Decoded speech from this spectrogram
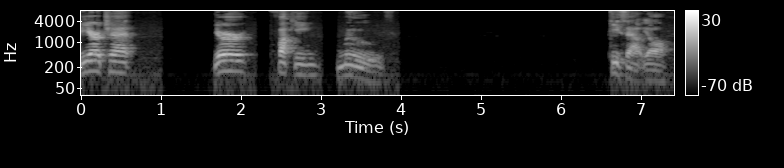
VR chat, your fucking move. Peace out, y'all.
